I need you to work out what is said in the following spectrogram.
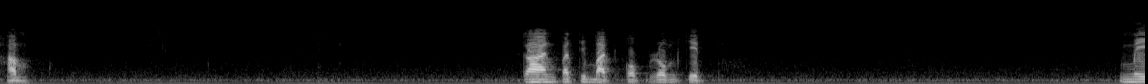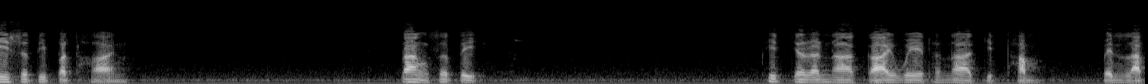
ธรรม การปฏิบัติอบรมจิต มีสติปัฏฐาน ตั้งสติ พิจารณากายเวทนาจิตธรรมเป็นหลัก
